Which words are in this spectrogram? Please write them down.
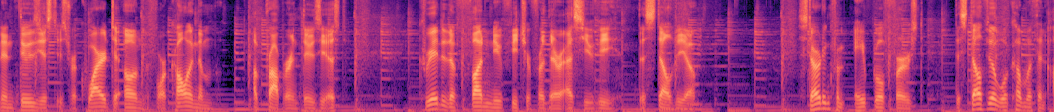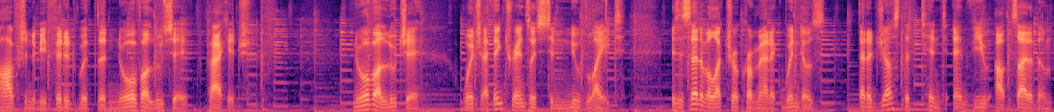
enthusiast is required to own before calling them a proper enthusiast, created a fun new feature for their SUV, the Stelvio. Starting from April 1st, the Stelvio will come with an option to be fitted with the Nuova Luce package. Nuova Luce, which I think translates to new light, is a set of electrochromatic windows that adjust the tint and view outside of them,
